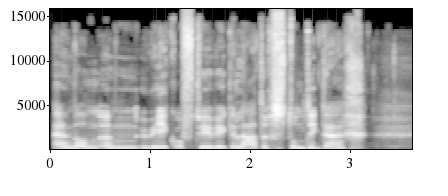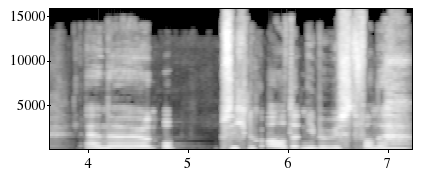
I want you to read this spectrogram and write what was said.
En dan een week of twee weken later stond ik daar. En eh, op zich nog altijd niet bewust van de,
